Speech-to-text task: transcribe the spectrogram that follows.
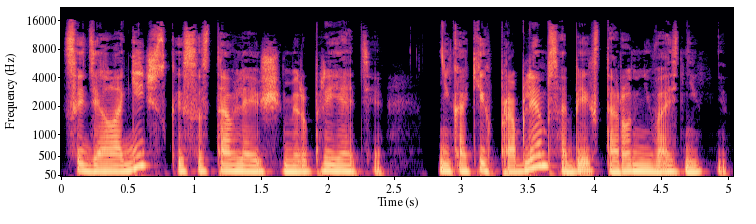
с идеологической составляющей мероприятия никаких проблем с обеих сторон не возникнет.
